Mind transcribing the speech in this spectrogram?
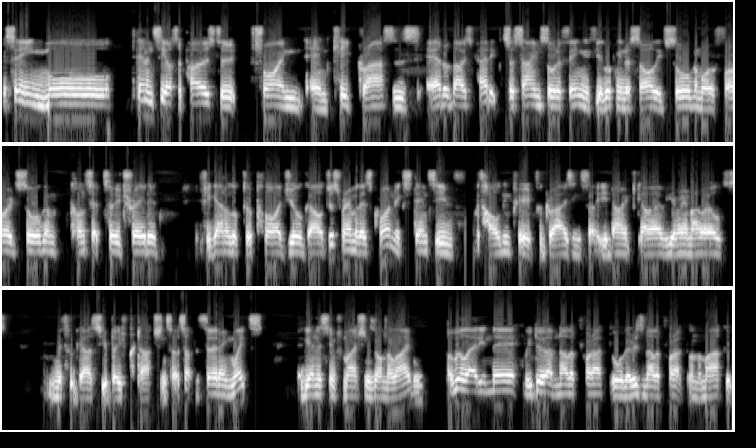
We're seeing more tendency, I suppose, to try and, and keep grasses out of those paddocks. It's the same sort of thing if you're looking at a silage sorghum or a forage sorghum, concept two treated. If you're going to look to apply dual gold, just remember there's quite an extensive withholding period for grazing, so you don't go over your MOLs with regards to your beef production. So it's up to 13 weeks. Again, this information is on the label. I will add in there, we do have another product, or there is another product on the market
